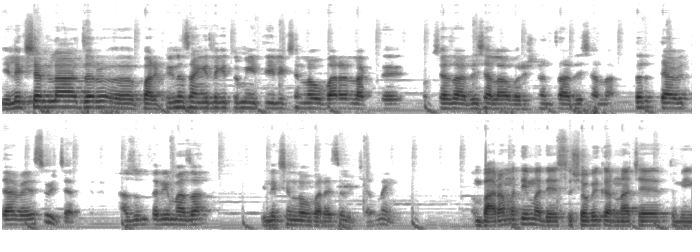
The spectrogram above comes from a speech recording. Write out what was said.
इलेक्शनला जर पार्टीनं सांगितलं की तुम्ही इथे इलेक्शनला उभा राहायला लागते पक्षाचा आदेश आला वरिष्ठांचा आदेश आला तर त्या त्यावेळेस विचार करेन. अजून तरी माझा इलेक्शनला उभा राहायचा विचार नाही. बारामतीमध्ये सुशोभीकरणाचे तुम्ही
